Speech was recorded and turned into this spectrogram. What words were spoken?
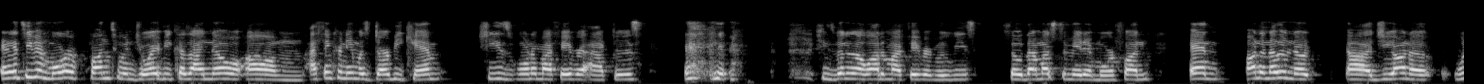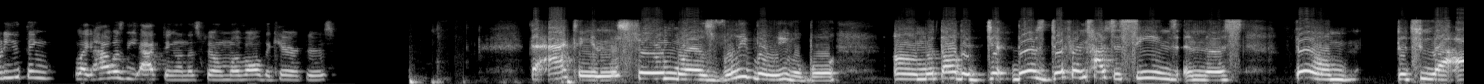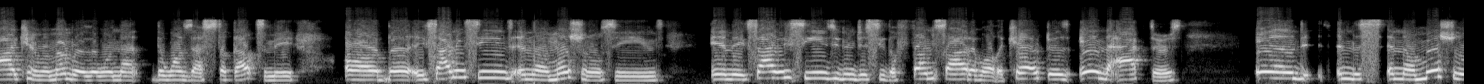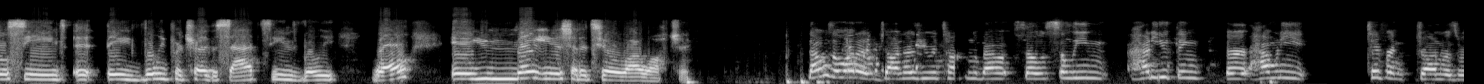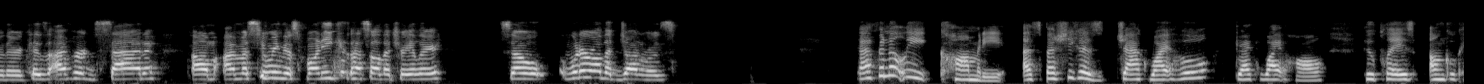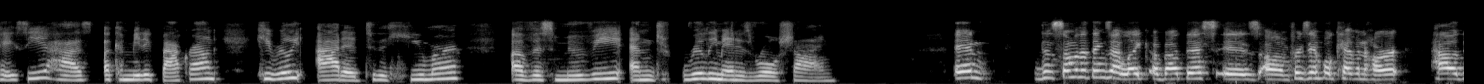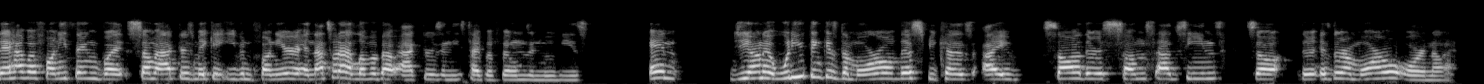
and it's even more fun to enjoy because I know, um, I think her name was Darby Camp. She's one of my favorite actors. She's been in a lot of my favorite movies, so that must have made it more fun. And on another note, uh, Gianna, what do you think? Like, how was the acting on this film of all the characters? the acting in this film was really believable. Um, with all the di- there's different types of scenes in this film. The two that I can remember, the one that the ones that stuck out to me, are the exciting scenes and the emotional scenes. In the exciting scenes, you can just see the fun side of all the characters and the actors. And in the in the emotional scenes, it they really portray the sad scenes really well and you may even shed a tear while watching. That was a lot of genres you were talking about. So, Celine, how do you think, or how many different genres were there? Because I've heard sad. Um, I'm assuming there's funny because I saw the trailer. So, what are all the genres? Definitely comedy, especially because Jack Whitehall, Jack Whitehall, who plays Uncle Casey, has a comedic background. He really added to the humor of this movie and really made his role shine. And the, some of the things I like about this is, um, for example, Kevin Hart, how they have a funny thing, but some actors make it even funnier, and that's what I love about actors in these type of films and movies. And Gianna, what do you think is the moral of this? Because I saw there's some sad scenes. So, there is there a moral or not?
